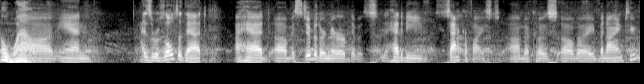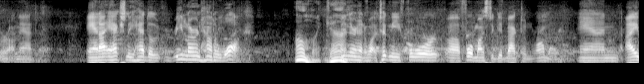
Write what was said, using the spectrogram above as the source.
Oh wow! Uh, and as a result of that, I had a vestibular nerve that was that had to be sacrificed uh, because of a benign tumor on that, and I actually had to relearn how to walk. Oh my God! Relearn how to walk. It took me four uh, four months to get back to normal, and I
